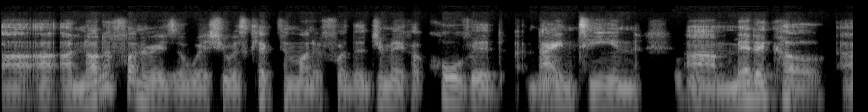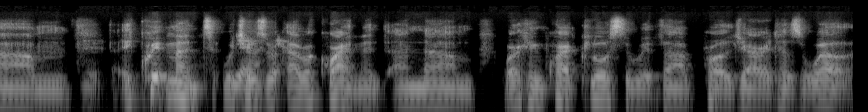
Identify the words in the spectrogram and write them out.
uh, another fundraiser where she was collecting money for the Jamaica COVID 19 mm-hmm. um, medical um, equipment, which yeah. is a requirement, and um, working quite closely with uh, Pearl Jarrett as well.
